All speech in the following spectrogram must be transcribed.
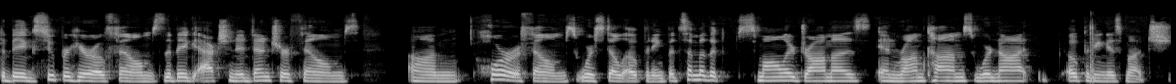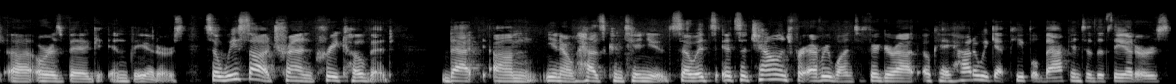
the big superhero films, the big action adventure films, um, horror films were still opening, but some of the smaller dramas and rom coms were not opening as much uh, or as big in theaters. So we saw a trend pre-COVID that um, you know has continued. So it's it's a challenge for everyone to figure out. Okay, how do we get people back into the theaters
